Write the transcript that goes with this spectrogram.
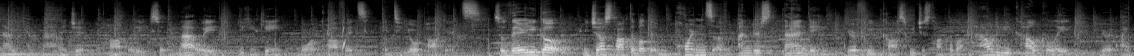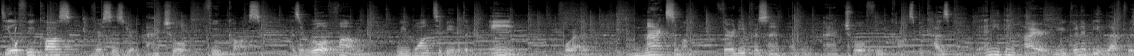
now you can manage it properly. So then that way you can gain more profits into your pockets. So there you go. We just talked about the importance of understanding your food costs. We just talked about how do you calculate your ideal food costs versus your actual food costs. As a rule of thumb, we want to be able to aim for a maximum 30% of an actual food cost because anything higher, you're gonna be left with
